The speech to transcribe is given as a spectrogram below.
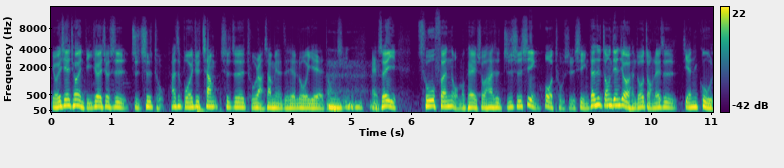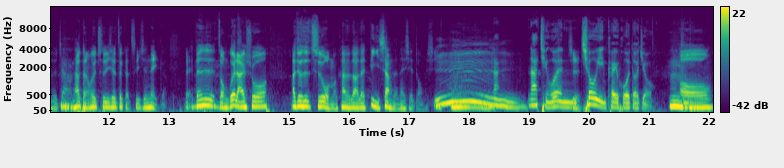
有一些蚯蚓的确就是只吃土，它是不会去上吃这些土壤上面的这些落叶的东西。哎、所以粗分我们可以说它是植食性或土食性，但是中间就有很多种类是兼顾的，这样它可能会吃一些这个，吃一些那个。对，但是总归来说，它就是吃我们看得到在地上的那些东西。嗯，那那请问蚯蚓可以活多久？嗯，哦，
